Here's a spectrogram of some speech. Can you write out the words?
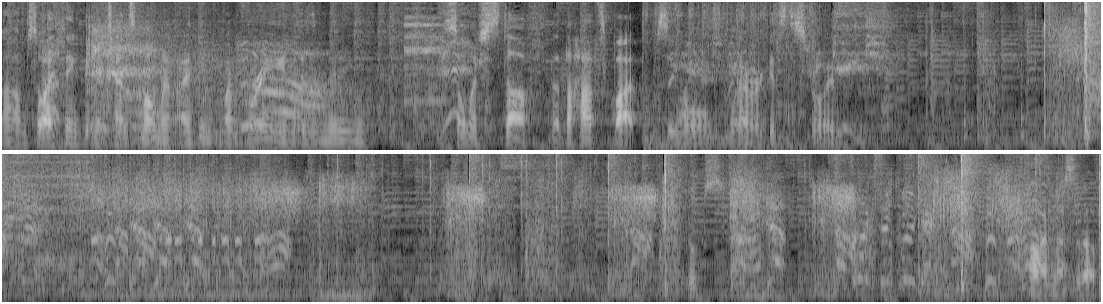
Um, so I think in a tense moment, I think my brain is emitting so much stuff that the hotspot signal, whatever, gets destroyed. Oh, I messed it up.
